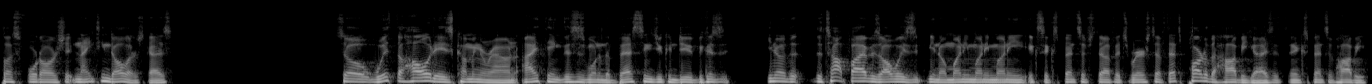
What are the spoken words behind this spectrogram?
plus four dollars, nineteen dollars, guys. So with the holidays coming around, I think this is one of the best things you can do because you know the the top five is always you know money, money, money. It's expensive stuff. It's rare stuff. That's part of the hobby, guys. It's an expensive hobby.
